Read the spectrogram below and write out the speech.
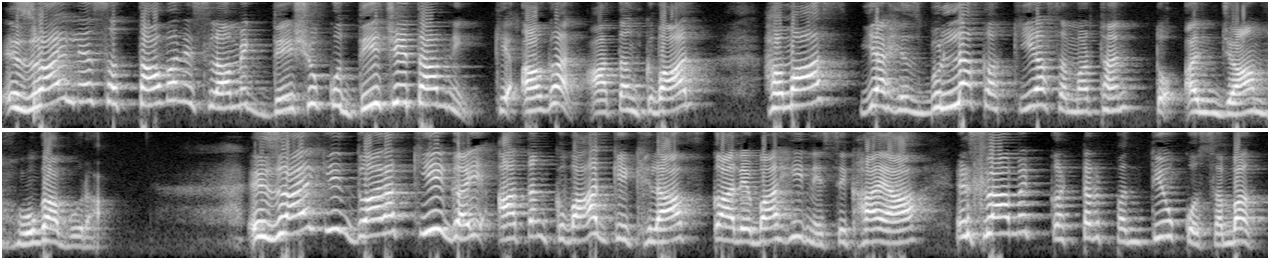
इसराइल ने सत्तावन इस्लामिक देशों को दी चेतावनी कि अगर आतंकवाद, हमास या हिजबुल्ला का किया समर्थन तो अंजाम होगा बुरा। इसराइल की द्वारा की गई आतंकवाद के खिलाफ कार्यवाही ने सिखाया इस्लामिक कट्टरपंथियों को सबक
